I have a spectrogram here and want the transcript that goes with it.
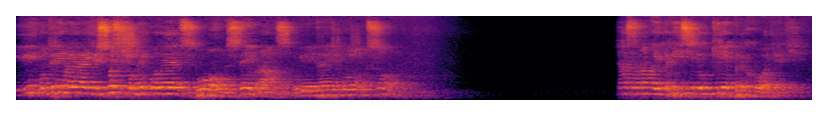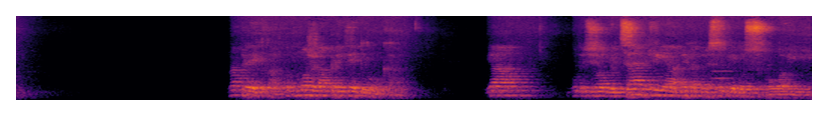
І він утримує навіть спосіб, щоб ми були з Богом, з ним разом, бо він є третя Божа особа. Часом нам різні думки приходять. Наприклад, от може нам прийти думка. Я буду сьогодні в церкві, я, наприклад, приступлю до сповіді.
